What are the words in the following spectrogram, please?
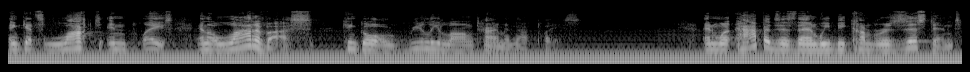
and gets locked in place. And a lot of us can go a really long time in that place. And what happens is then we become resistant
